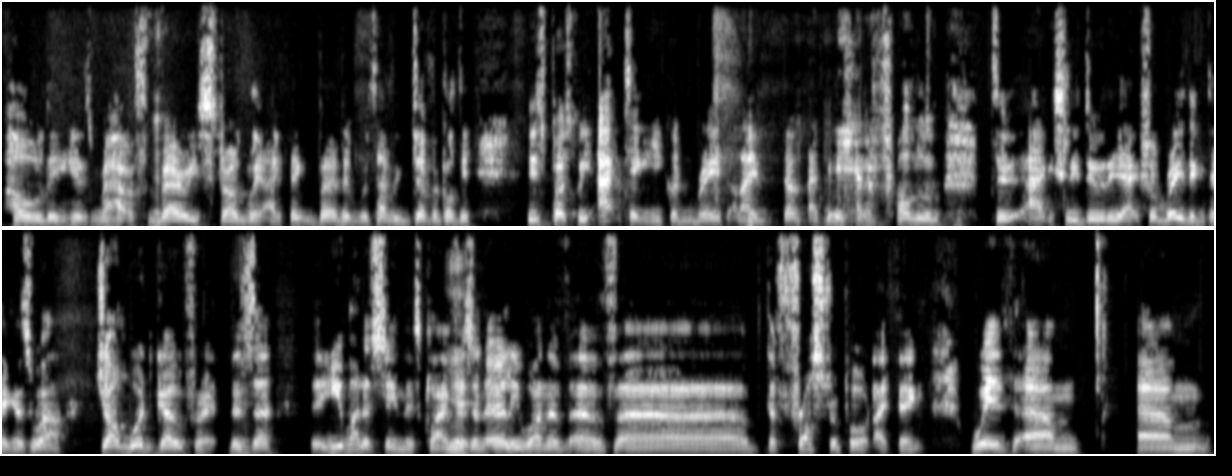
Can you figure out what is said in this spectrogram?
holding his mouth very strongly. I think Bernard was having difficulty. He's supposed to be acting; he couldn't breathe, and I don't. I think he had a problem to actually do the actual breathing thing as well. John would go for it. There's a you might have seen this, Clive. Yeah. There's an early one of of uh, the Frost Report, I think, with. Um, um,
